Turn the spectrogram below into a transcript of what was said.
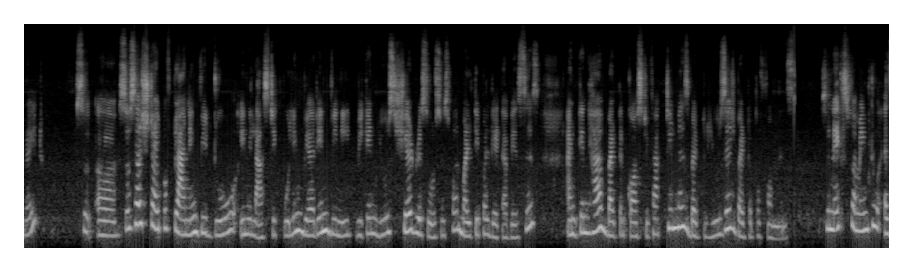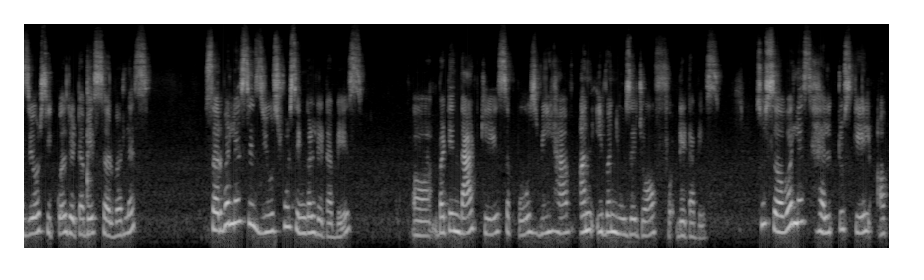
right so, uh, so such type of planning we do in elastic pooling wherein we need we can use shared resources for multiple databases and can have better cost effectiveness, better usage, better performance. So next coming to Azure SQL database serverless. Serverless is used for single database uh, but in that case suppose we have uneven usage of database. So serverless help to scale up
